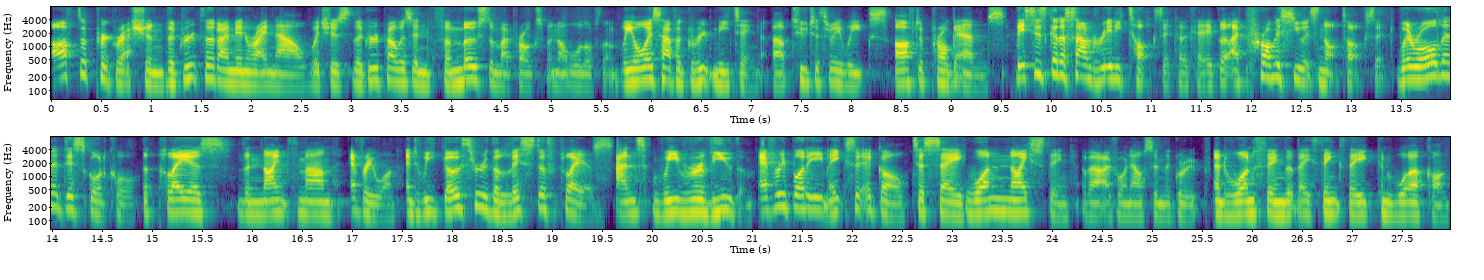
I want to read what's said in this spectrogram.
After progression, the group that I'm in right now, which is the group I was in for most of my progs, but not all of them, we always have a group meeting about two to three weeks after prog ends. This is going to sound really toxic, okay? But I promise you it's not toxic. We're all in a Discord call the players, the ninth man, everyone. And we go through the list of players and we review them. Everybody makes it a goal to say one nice thing about everyone else in the group and one thing that they think they can work on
